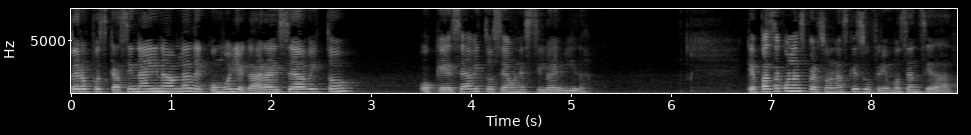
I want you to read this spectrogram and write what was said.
pero pues casi nadie habla de cómo llegar a ese hábito o que ese hábito sea un estilo de vida. ¿Qué pasa con las personas que sufrimos de ansiedad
